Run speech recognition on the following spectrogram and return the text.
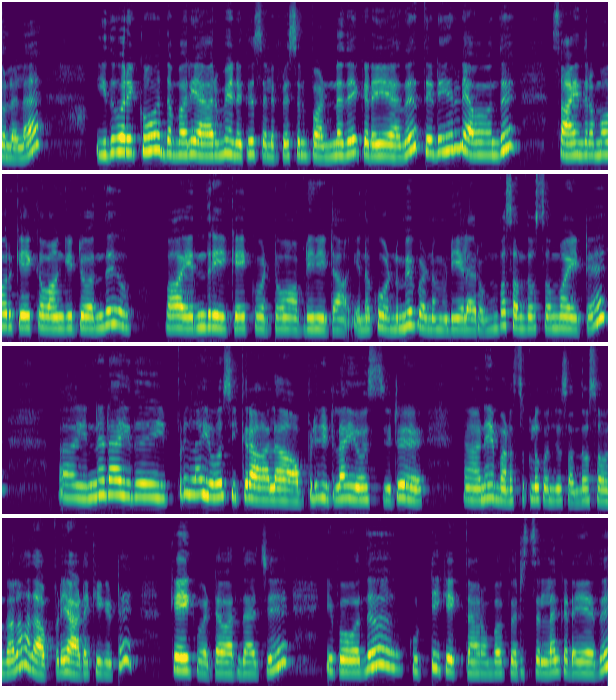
சொல்லலை. இது வரைக்கும் இந்த மாதிரி யாருமே எனக்கு செலிப்ரேஷன் பண்ணதே கிடையாது. திடீர்னு அவன் வந்து சாயந்தரமாக ஒரு கேக்கை வாங்கிட்டு வந்து வா எந்திரி கேக் வெட்டும் அப்படின்னுட்டான். எனக்கு ஒன்றுமே பண்ண முடியலை. ரொம்ப சந்தோஷமாயிட்டு என்னடா இது? இப்படிலாம் யோசிக்கிற ஆளா? அப்படின்ட்டுலாம் யோசிச்சுட்டு நானே மனசுக்குள்ளே கொஞ்சம் சந்தோஷம் வந்தாலும் அதை அப்படியே அடக்கிக்கிட்டு கேக் வெட்ட வந்தாச்சு. இப்போ வந்து குட்டி கேக் தான். ரொம்ப பெருசெல்லாம் கிடையாது.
